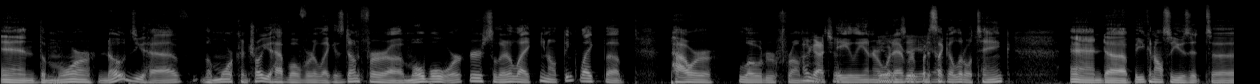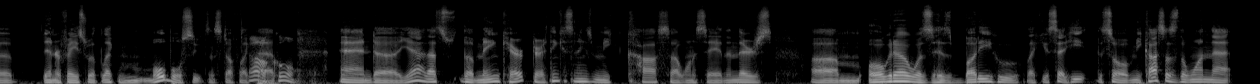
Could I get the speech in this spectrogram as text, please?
And the more nodes you have, the more control you have over. Like it's done for uh, mobile workers, so they're like, you know, think like the power loader from. Alien or Aliens, whatever, yeah, yeah, but it's yeah. like a little tank. And uh, but you can also use it to interface with like mobile suits and stuff like oh, that. cool. And uh, yeah, that's the main character. I think his name's Mikasa. I want to say. And then there's um, Orga was his buddy who, like you said, he. So Mikasa's the one that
